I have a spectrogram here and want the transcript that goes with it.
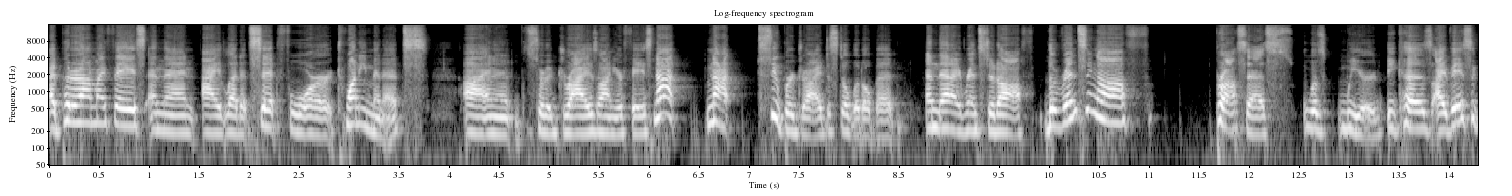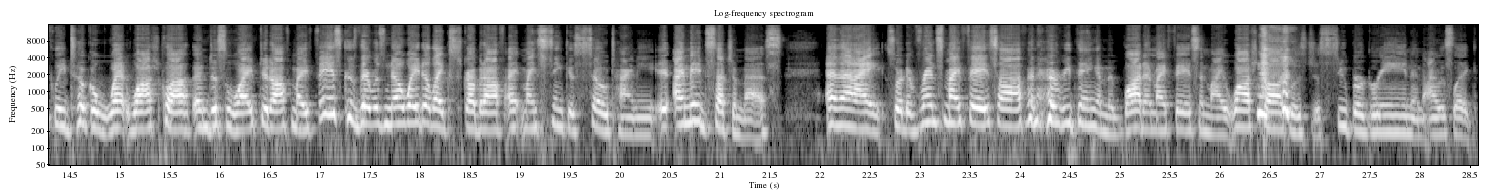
I put it on my face and then I let it sit for 20 minutes uh, and it sort of dries on your face. Not not super dry, just a little bit. And then I rinsed it off. The rinsing off process was weird because I basically took a wet washcloth and just wiped it off my face because there was no way to like scrub it off. I, my sink is so tiny. It, I made such a mess. And then I sort of rinsed my face off and everything and the blood in my face and my washcloth was just super green and I was like,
